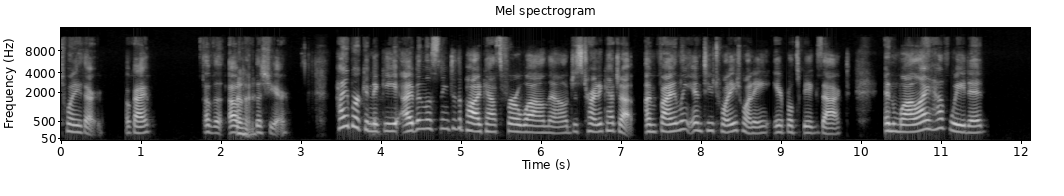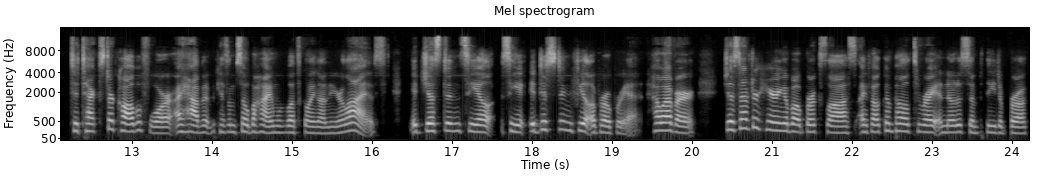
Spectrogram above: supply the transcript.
23rd, okay? Of the of Okay. this year. Hi, Brooke and Nikki. I've been listening to the podcast for a while now, just trying to catch up. I'm finally into 2020, April to be exact. And while I have waited to text or call before, I haven't because I'm so behind with what's going on in your lives. It just didn't feel see it just didn't feel appropriate. However, just after hearing about Brooke's loss, I felt compelled to write a note of sympathy to Brooke.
